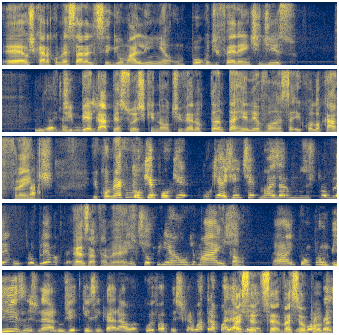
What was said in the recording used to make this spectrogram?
é, os caras começaram a seguir uma linha um pouco diferente disso. Exatamente. De pegar pessoas que não tiveram tanta relevância e colocar à frente. Ah. E como é que. Por quê? Porque, porque a gente, nós éramos os problemas, o problema para. Exatamente. A gente tinha opinião demais. Então. Ah, então, para um business, né, do jeito que eles encaravam a coisa, fala, esses caras vão atrapalhar vai a gente. Ser, vai ser um problema.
